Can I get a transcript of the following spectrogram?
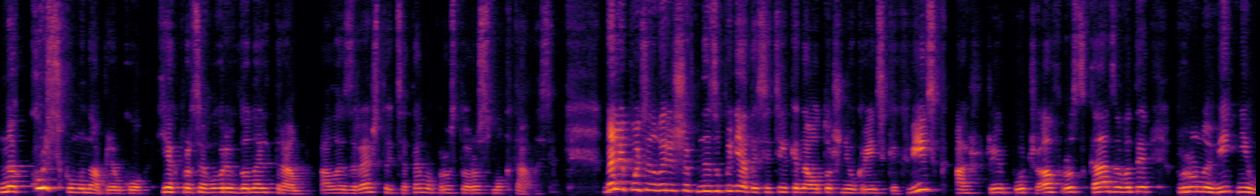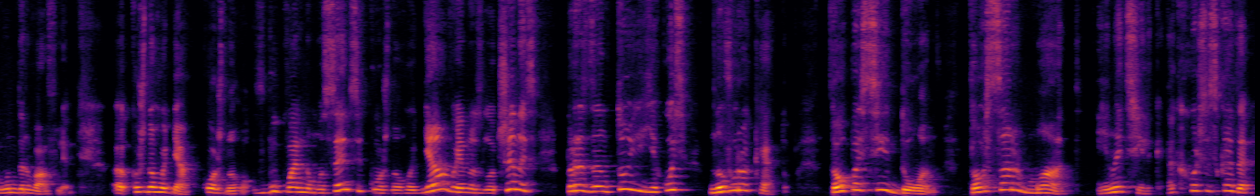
на Курському напрямку, як про це говорив Дональд Трамп, але зрештою ця тема просто розсмокталася. Далі Путін вирішив не зупинятися тільки на оточенні українських військ, а ще й почав розказувати про новітні вундервафлі. Е, Кожного дня, кожного в буквальному сенсі, кожного дня воєннозлочинець презентує якусь нову ракету: то Посейдон, то Сармат, і не тільки. Так хочеться сказати,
